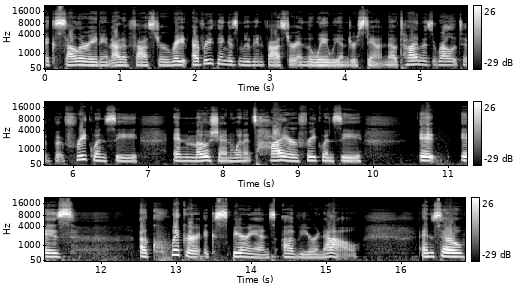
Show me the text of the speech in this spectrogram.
accelerating at a faster rate, everything is moving faster in the way we understand. Now, time is relative, but frequency in motion, when it's higher frequency, it is a quicker experience of your now. And so,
